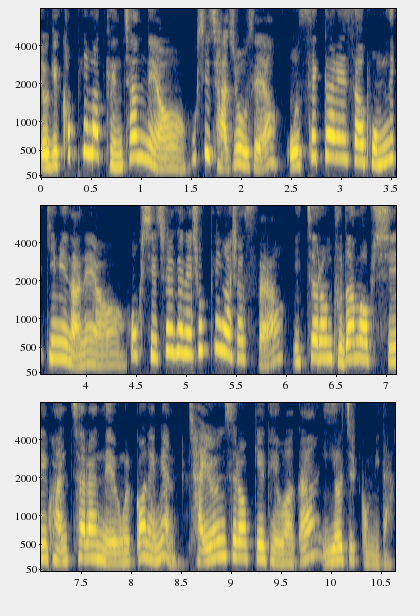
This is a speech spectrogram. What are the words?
여기 커피 맛 괜찮네요. 혹시 자주 오세요? 옷 색깔에서 봄 느낌이 나네요. 혹시 최근에 쇼핑하셨어요? 이처럼 부담 없이 관찰한 내용을 꺼내면 자연스럽게 대화가 이어질 겁니다.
